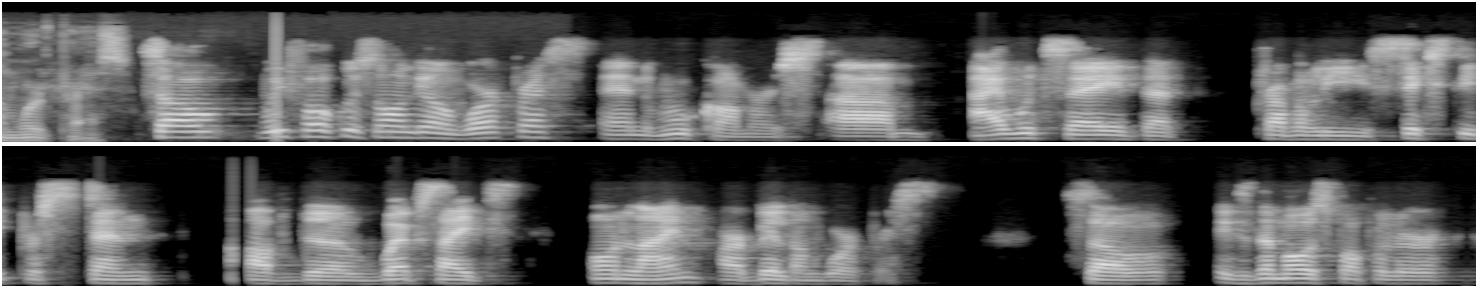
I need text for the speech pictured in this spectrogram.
on WordPress? So we focus only on WordPress and WooCommerce. Um, I would say that probably 60% of the websites online are built on WordPress. So it's the most popular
